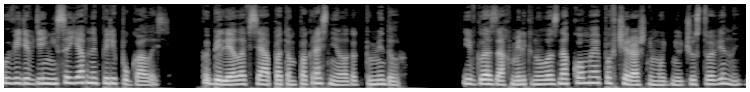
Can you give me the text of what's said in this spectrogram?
увидев Дениса, явно перепугалась. Побелела вся, а потом покраснела, как помидор. И в глазах мелькнуло знакомое по вчерашнему дню чувство вины.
